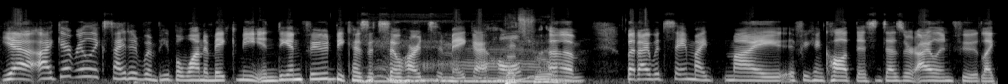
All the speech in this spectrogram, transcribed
Yeah, I get really excited when people want to make me Indian food because it's so hard to make at home. That's true. Um, but I would say my my if you can call it this desert island food. Like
